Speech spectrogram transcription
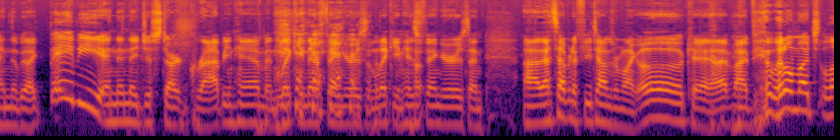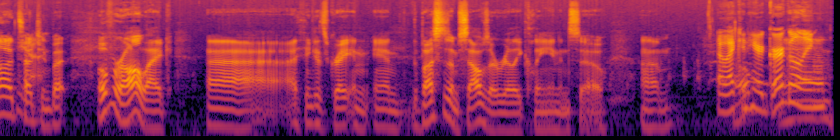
and they'll be like, baby! And then they just start grabbing him and licking their fingers and licking his fingers. And uh, that's happened a few times where I'm like, oh, okay, that might be a little much, a lot of Yeah. touching. But overall, like, uh, I think it's great, and, and the buses themselves are really clean, and so. Um, oh, I can hear gurgling. and,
